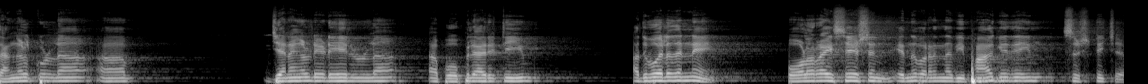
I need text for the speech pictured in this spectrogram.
തങ്ങൾക്കുള്ള ജനങ്ങളുടെ ഇടയിലുള്ള പോപ്പുലാരിറ്റിയും അതുപോലെ തന്നെ പോളറൈസേഷൻ എന്ന് പറയുന്ന വിഭാഗ്യതയും സൃഷ്ടിച്ച്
